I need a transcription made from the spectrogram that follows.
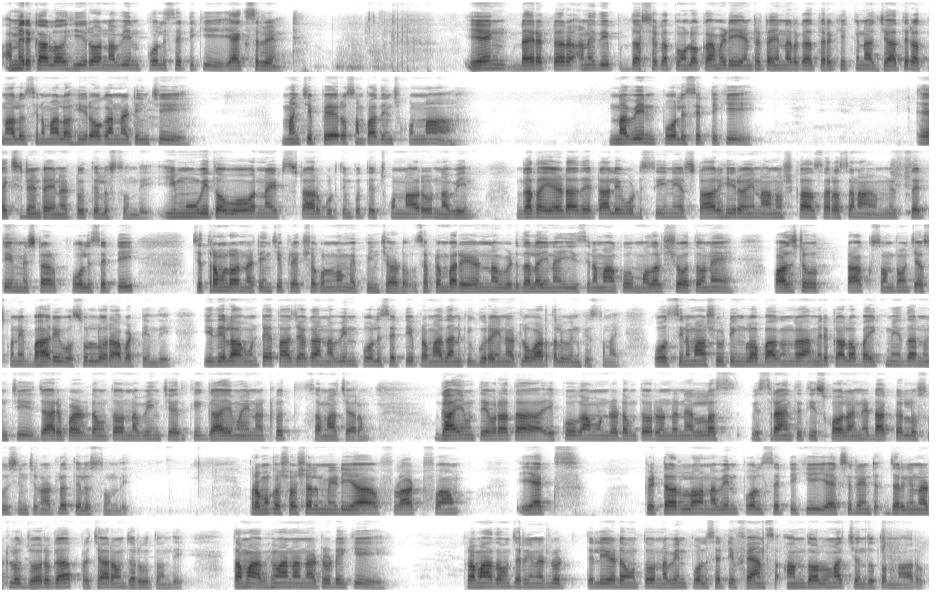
అమెరికాలో హీరో నవీన్ పోలిశెట్టికి accident. Young director Anudeep దర్శకత్వంలో కామెడీ ఎంటర్టైనర్గా తెరకెక్కిన జాతి రత్నాలు సినిమాలో హీరోగా నటించి మంచి పేరు సంపాదించుకున్న నవీన్ పోలిశెట్టికి యాక్సిడెంట్ అయినట్టు తెలుస్తుంది. ఈ మూవీతో ఓవర్ నైట్ స్టార్ గుర్తింపు తెచ్చుకున్నారు నవీన్. గత ఏడాది Tollywood senior star heroine Anushka సరసన మిస్ శెట్టి మిస్టర్ పోలిశెట్టి చిత్రంలో నటించి ప్రేక్షకులను మెప్పించాడు. సెప్టెంబర్ ఏడున విడుదలైన ఈ సినిమాకు మొదటి షోతోనే పాజిటివ్ టాక్ సొంతం చేసుకుని భారీ వసూళ్ళు రాబట్టింది. ఇదిలా ఉంటే తాజాగా నవీన్ పోలిశెట్టి ప్రమాదానికి గురైనట్లు వార్తలు వినిపిస్తున్నాయి. ఓ సినిమా షూటింగ్లో భాగంగా అమెరికాలో బైక్ మీద నుంచి జారిపడడంతో నవీన్ చేతికి గాయమైనట్లు సమాచారం. గాయం తీవ్రత ఎక్కువగా ఉండడంతో రెండు నెలల విశ్రాంతి తీసుకోవాలని డాక్టర్లు సూచించినట్లు తెలుస్తుంది. ప్రముఖ సోషల్ మీడియా ప్లాట్ఫామ్ ఎక్స్ ట్విట్టర్లో నవీన్ పోల్శెట్టికి యాక్సిడెంట్ జరిగినట్లు జోరుగా ప్రచారం జరుగుతోంది. తమ అభిమాన నటుడికి ప్రమాదం జరిగినట్లు తెలియడంతో నవీన్ పోల్శెట్టి ఫ్యాన్స్ ఆందోళన చెందుతున్నారు.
